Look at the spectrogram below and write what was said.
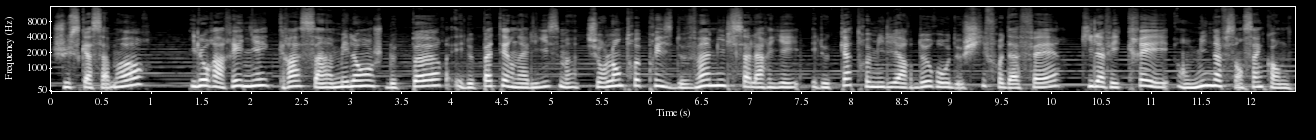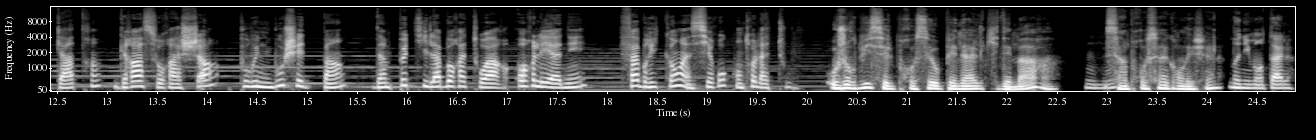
Jusqu'à sa mort, il aura régné grâce à un mélange de peur et de paternalisme sur l'entreprise de 20 000 salariés et de 4 milliards d'euros de chiffre d'affaires qu'il avait créée en 1954 grâce au rachat pour une bouchée de pain d'un petit laboratoire orléanais fabriquant un sirop contre la toux. Aujourd'hui, c'est le procès au pénal qui démarre. Mhm. C'est un procès à grande échelle? Monumental.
